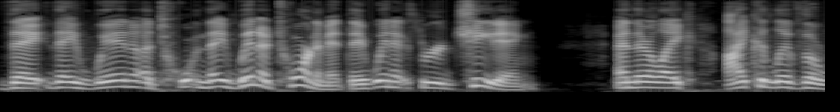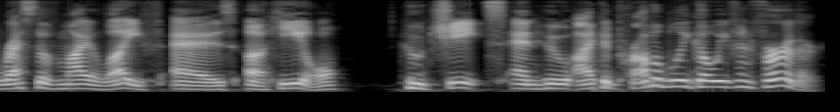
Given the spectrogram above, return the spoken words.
They they win a tour- they win a tournament. They win it through cheating. And they're like, I could live the rest of my life as a heel who cheats and who I could probably go even further.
